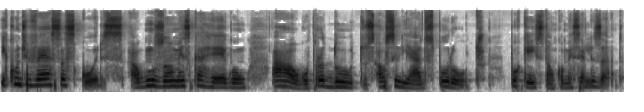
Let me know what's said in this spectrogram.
e com diversas cores. Alguns homens carregam algo, produtos, auxiliados por outro porque estão comercializando.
